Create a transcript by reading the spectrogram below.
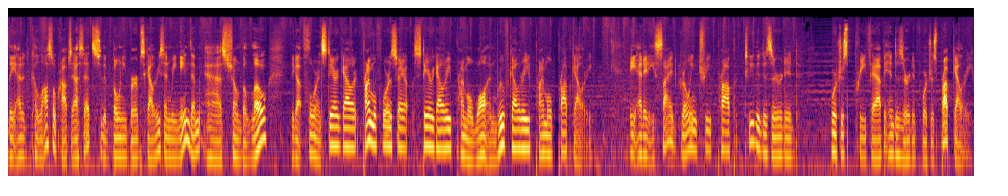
They added colossal crops assets to the Boney Burbs galleries and renamed them as shown below. They got floor and stair gallery, primal floor and stair gallery, primal wall and roof gallery, primal prop gallery. They added a side growing tree prop to the deserted fortress prefab and deserted fortress prop gallery.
